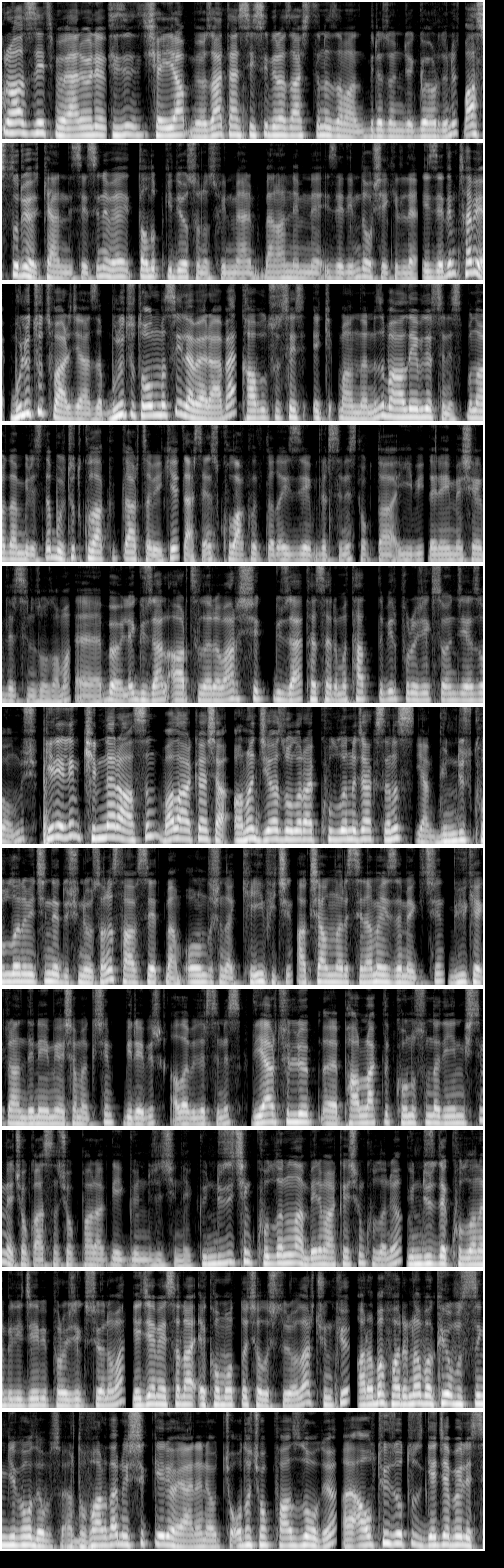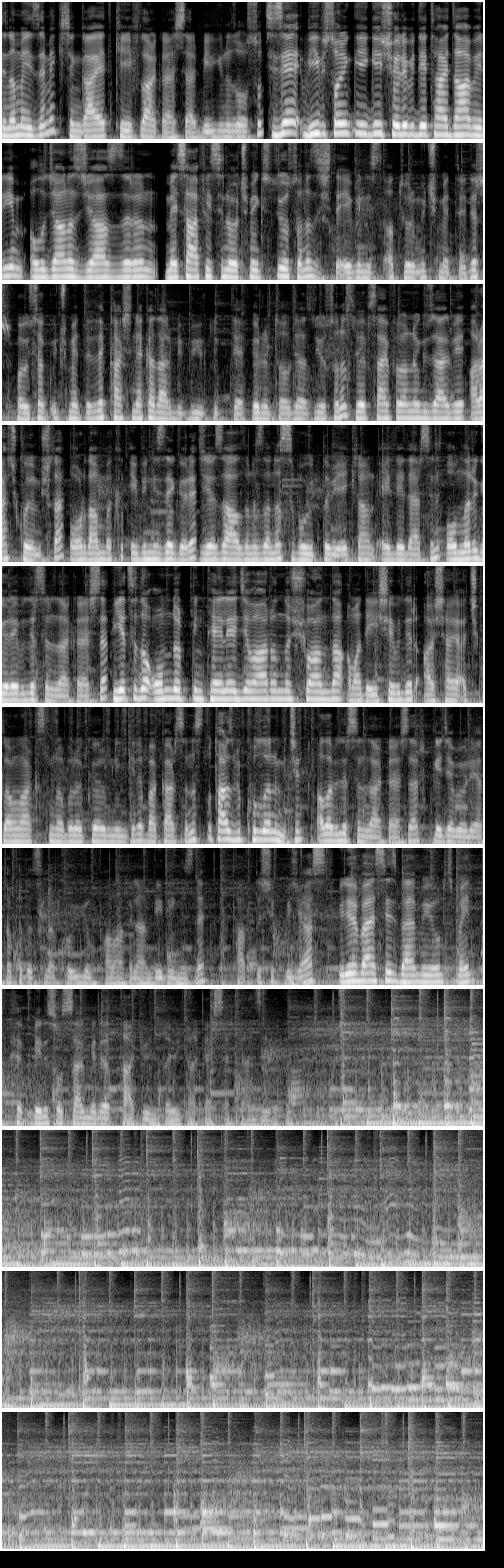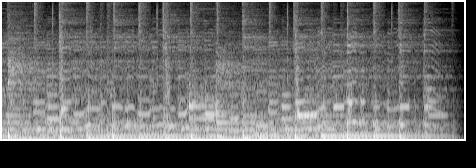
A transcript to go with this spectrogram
Çok rahatsız etmiyor. Yani öyle sizi şey yapmıyor. Zaten sesi biraz açtığınız zaman biraz önce gördünüz. Bastırıyor kendi sesini ve dalıp gidiyorsunuz filmi. Yani ben annemle izlediğimde o şekilde izledim. Tabi Bluetooth var cihazda. Bluetooth olmasıyla beraber kablosuz ses ekipmanlarınızı bağlayabilirsiniz. Bunlardan birisi de Bluetooth kulaklıklar tabii ki. Derseniz kulaklıkla da izleyebilirsiniz. Çok daha iyi bir deneyim yaşayabilirsiniz o zaman. Ee, böyle güzel artıları var. Şık, güzel, tasarımı tatlı bir projeksiyon cihazı olmuş. Gelelim kimler alsın? Valla arkadaşlar ana cihaz olarak kullanacaksanız yani gündüz kullanım için de düşünüyorsanız tavsiye etmem. Onun dışında keyif için, akşamları sinema izlemek için, büyük ekran deneyimi yaşamak için birebir alabilirsiniz. Diğer türlü e, parlaklık konusunda değinmiştim ya çok aslında çok parlak değil gündüz içinde. Gündüz için kullanılan benim arkadaşım kullanıyor. Gündüz de kullanabileceği bir projeksiyonu var. Gece mesela Eco modda çalıştırıyorlar. Çünkü araba farına bakıyormuşsun gibi oluyor bu sefer. Duvardan ışık geliyor yani. Hani o, da çok fazla oluyor. E, 630 gece böyle sinema izlemek için gayet keyifli arkadaşlar. Bilginiz olsun. Size ViewSonic ile ilgili şöyle bir detay daha vereyim. Alacağınız cihazların mesafesini ölçmek istiyorsanız işte eviniz atıyorum 3 metredir. Koysak 3 metrede kaç ne kadar bir büyüklükte görüntü alacağız diyorsanız web sayfalarına güzel bir araç koymuşlar. Oradan bakıp evinize göre cihazı aldığınızda nasıl boyutta bir ekran elde edersiniz onları görebilirsiniz arkadaşlar. Fiyatı da 14.000 TL civarında şu anda ama değişebilir. Aşağıya açıklamalar kısmına bırakıyorum linkini bakarsınız. Bu tarz bir kullanım için alabilirsiniz arkadaşlar. Gece böyle yatak odasına koyuyum falan filan dediğinizde tatlı şık bir cihaz. Videoyu beğenseniz beğenmeyi unutmayın. Beni sosyal medyada takip edin tabii ki arkadaşlar. Kendinize iyi bakın. Teşekkür ederim.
